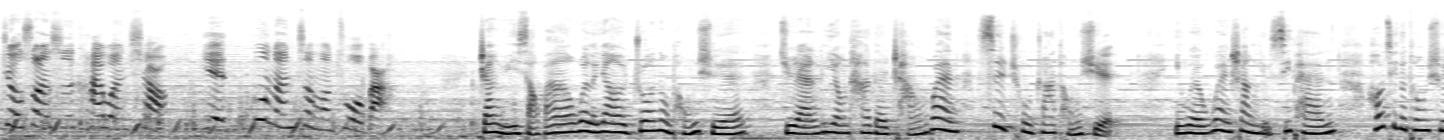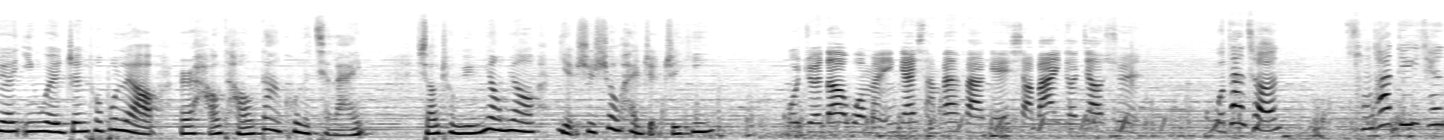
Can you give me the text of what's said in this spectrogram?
就算是开玩笑，也不能这么做吧？章鱼小八为了要捉弄同学，居然利用他的长腕四处抓同学。因为腕上有吸盘，好几个同学因为挣脱不了而嚎啕大哭了起来。小丑鱼妙妙也是受害者之一。我觉得我们应该想办法给小八一个教训。我赞成。从他第一天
